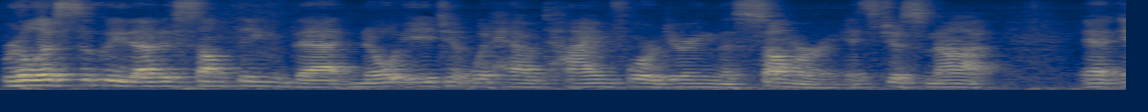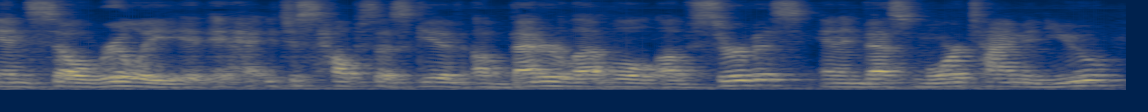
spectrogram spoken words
realistically, that is something that no agent would have time for during the summer. It's just not. And, and so, really, it, it, it, just helps us give a better level of service and invest more time in you,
